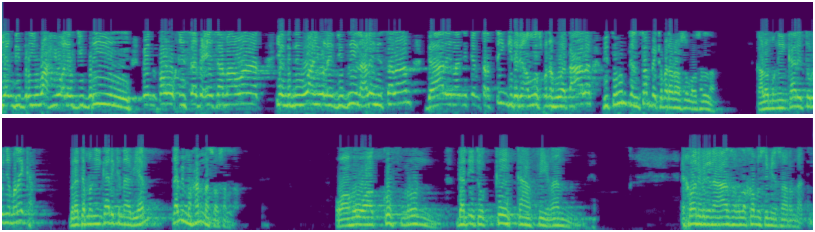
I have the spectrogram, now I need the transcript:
yang diberi wahyu oleh Jibril min fawqi sab'i samawat yang diberi wahyu oleh Jibril alaihi salam dari langit yang tertinggi dari Allah taala diturunkan sampai kepada Rasulullah SAW. Kalau mengingkari turunnya malaikat, Berarti mengingkari kenabian Nabi Muhammad SAW. Wahuwa kufrun. Dan itu kekafiran. Ikhwan ibn a'azahullah kaum muslimin sarmati.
